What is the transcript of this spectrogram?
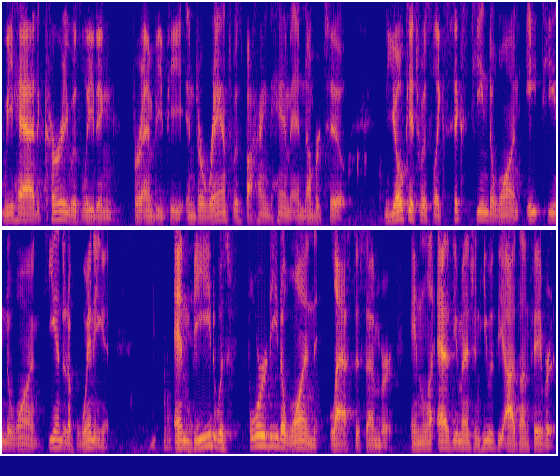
we had Curry was leading for MVP, and Durant was behind him at number two. Jokic was like 16 to 1, 18 to 1. He ended up winning it. Embiid was 40 to 1 last December. And as you mentioned, he was the odds on favorite.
